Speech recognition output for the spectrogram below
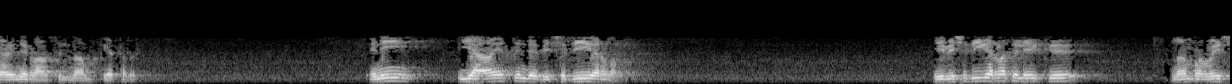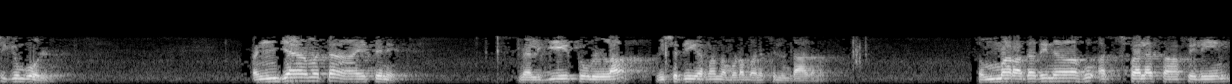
കഴിഞ്ഞ ക്ലാസ്സിൽ നാം കേട്ടത്. ഇനി ഈ ആയത്തിന്റെ വിശദീകരണം. ഈ വിശദീകരണത്തിലേക്ക് നാം പ്രവേശിക്കുമ്പോൾ അഞ്ചാമത്തെ ആയത്തിന് നൽകിയിട്ടുള്ള വിശദീകരണം നമ്മുടെ മനസ്സിലുണ്ടാകണം. സുമ്മറദതിനാഹു അസ്ഫല സാഫിലീൻ.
